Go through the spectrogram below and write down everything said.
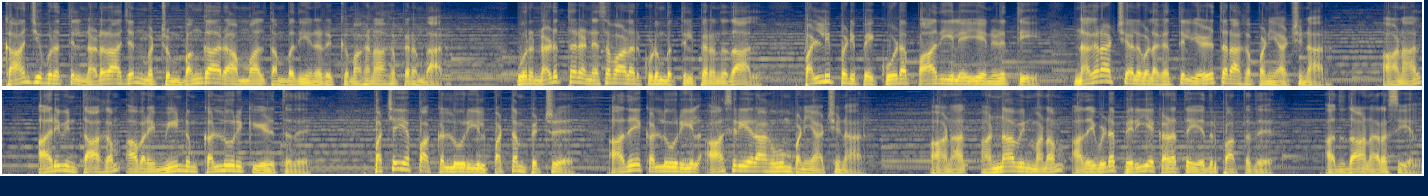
காஞ்சிபுரத்தில் நடராஜன் மற்றும் பங்காரு அம்மாள் தம்பதியினருக்கு மகனாக பிறந்தார். ஒரு நடுத்தர நெசவாளர் குடும்பத்தில் பிறந்ததால் பள்ளி படிப்பை கூட பாதியிலேயே நிறுத்தி நகராட்சி அலுவலகத்தில் எழுத்தராக பணியாற்றினார். ஆனால் அறிவின் தாகம் அவரை மீண்டும் கல்லூரிக்கு இழுத்தது. பச்சையப்பா கல்லூரியில் பட்டம் பெற்று அதே கல்லூரியில் ஆசிரியராகவும் பணியாற்றினார். ஆனால் அண்ணாவின் மனம் அதைவிட பெரிய களத்தை எதிர்பார்த்தது. அதுதான் அரசியல்.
